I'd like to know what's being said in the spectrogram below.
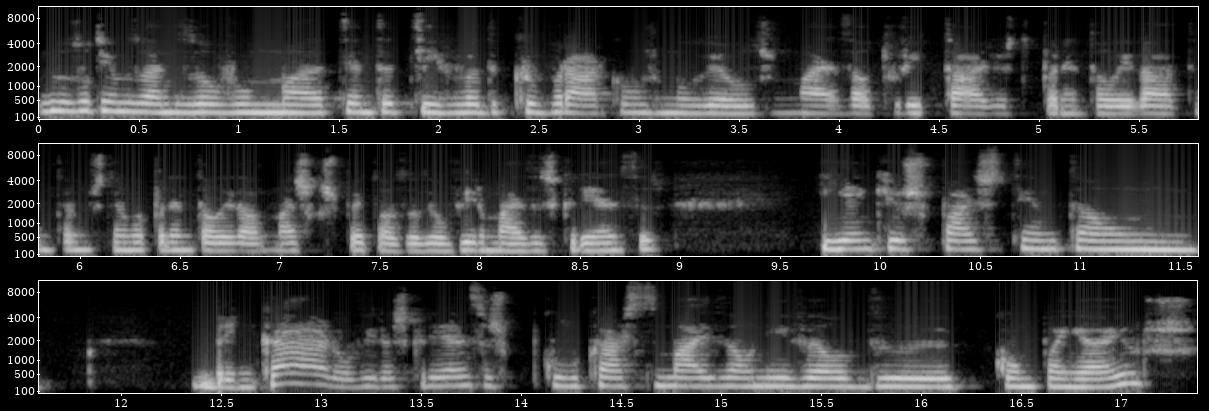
nos últimos anos houve uma tentativa de quebrar com os modelos mais autoritários de parentalidade, tentamos ter uma parentalidade mais respeitosa, de ouvir mais as crianças e em que os pais tentam brincar, ouvir as crianças, colocar-se mais ao nível de companheiros.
